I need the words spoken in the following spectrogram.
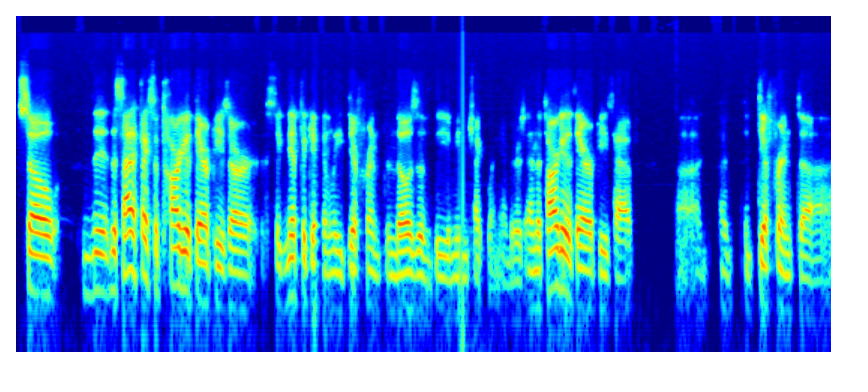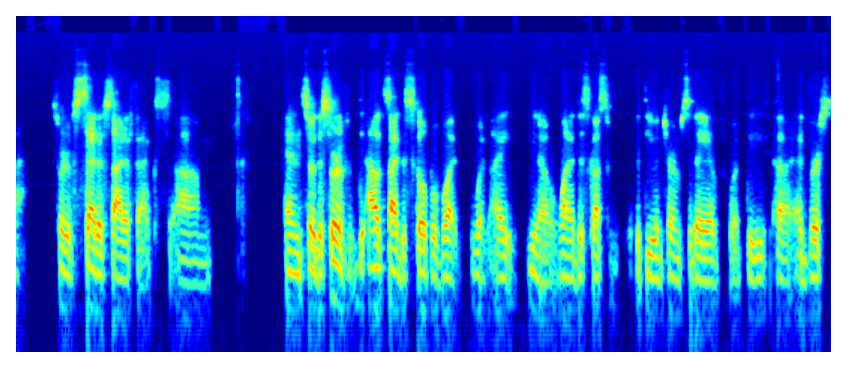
So the, the side effects of targeted therapies are significantly different than those of the immune checkpoint inhibitors. And the targeted therapies have uh, a, a, different uh, sort of set of side effects. Um, and so the sort of outside the scope of what what I you know want to discuss with you in terms today of what the uh, adverse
